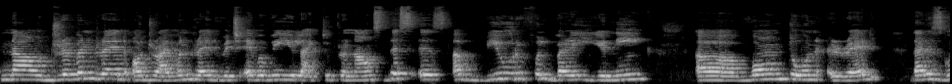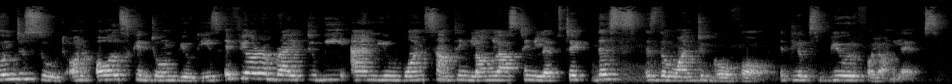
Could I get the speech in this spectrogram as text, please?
Now, Driven Red or Driven Red, whichever way you like to pronounce, this is a beautiful, very unique, uh, warm tone red that is going to suit on all skin tone beauties. If you're a bride to be and you want something long lasting lipstick, this is the one to go for. It looks beautiful on lips.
